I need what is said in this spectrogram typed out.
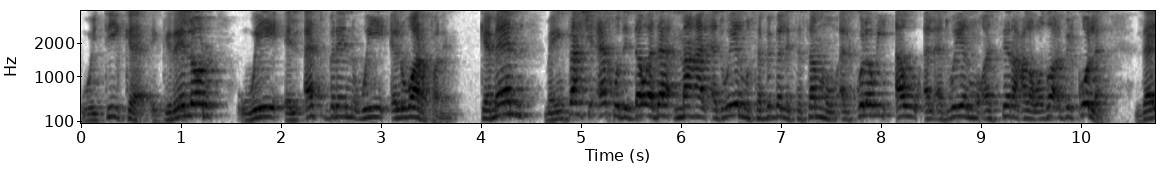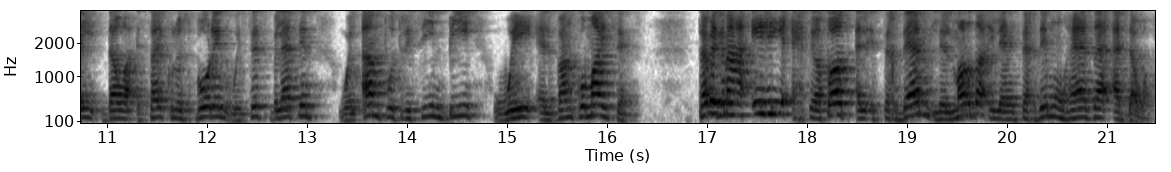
و ticagrelor والأسبرين وال warfarin كمان ما ينفعش آخد الدواء ده مع الأدوية المسببة للتسمم الكلوي أو الأدوية المؤثرة على وظائف الكلى زي دواء السايكلوسبورين والسيسبلاتين وال amphotericin B والفانكومايسين. طب يا جماعة إيه هي احتياطات الاستخدام للمرضى اللي هيستخدموا هذا الدواء؟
